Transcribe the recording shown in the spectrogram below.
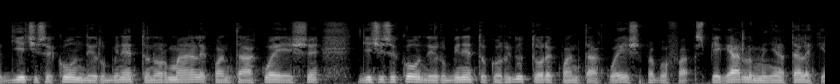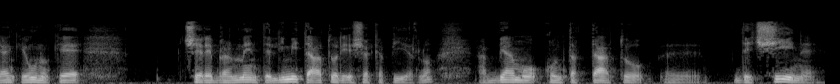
10 secondi il rubinetto normale, quanta acqua esce, 10 secondi il rubinetto con riduttore, quanta acqua esce, proprio fa, spiegarlo in maniera tale che anche uno che è cerebralmente limitato riesce a capirlo. Abbiamo contattato eh, decine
